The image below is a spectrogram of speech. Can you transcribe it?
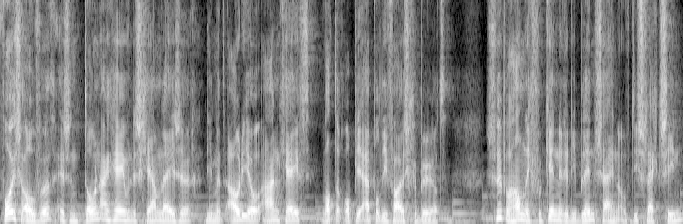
VoiceOver is een toonaangevende schermlezer die met audio aangeeft wat er op je Apple device gebeurt. Super handig voor kinderen die blind zijn of die slecht zien.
